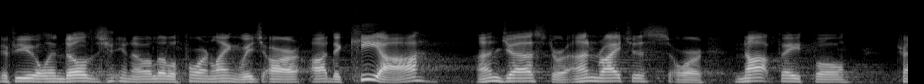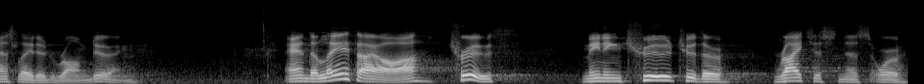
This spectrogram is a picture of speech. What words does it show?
if you'll indulge, you know, a little foreign language, are adikia, unjust or unrighteous or not faithful, translated wrongdoing. And aletheia, truth, meaning true to the righteousness or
